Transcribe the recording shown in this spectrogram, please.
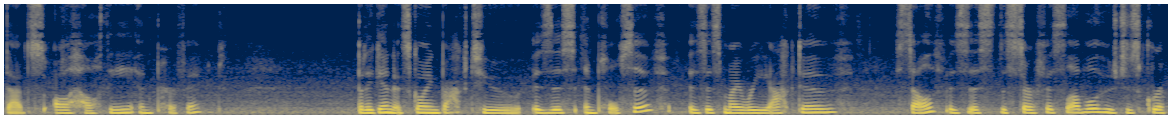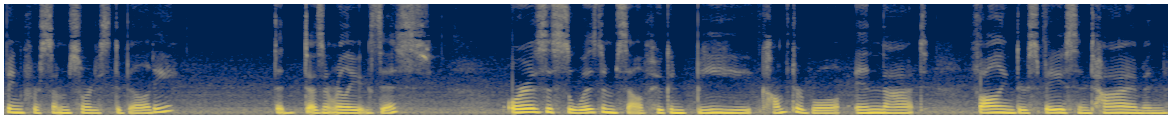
That's all healthy and perfect. But again, it's going back to is this impulsive? Is this my reactive self? Is this the surface level who's just gripping for some sort of stability that doesn't really exist? Or is this the wisdom self who can be comfortable in that falling through space and time and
